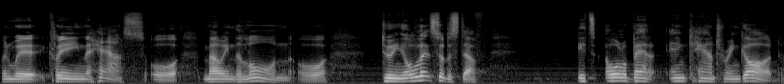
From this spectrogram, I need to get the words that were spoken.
When we're cleaning the house or mowing the lawn or doing all that sort of stuff, it's all about encountering God.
